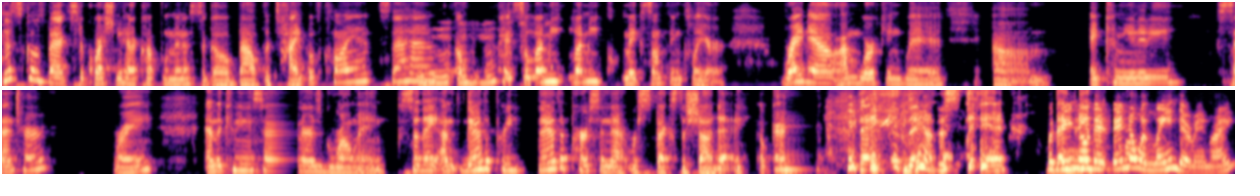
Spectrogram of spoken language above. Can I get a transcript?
this goes back to the question you had a couple of minutes ago about the type of clients that have. Mm-hmm, okay, mm-hmm. so let me let me make something clear. Right now, I'm working with um, a community center, right? And the community center is growing, so they um, they're the pre they're the person that respects the Sade. Okay, they they understand, but they, they know that they know what lane they're in, right?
